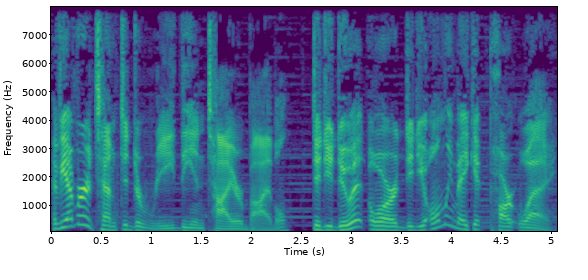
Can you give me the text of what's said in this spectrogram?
Have you ever attempted to read the entire Bible? Did you do it, or did you only make it part way?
